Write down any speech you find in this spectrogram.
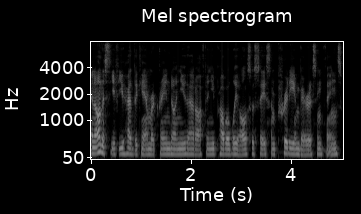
And honestly, if you had the camera trained on you that often, you'd probably also say some pretty embarrassing things.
